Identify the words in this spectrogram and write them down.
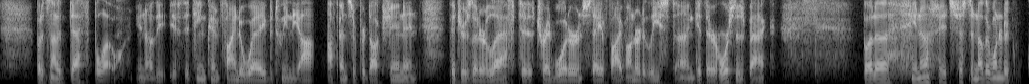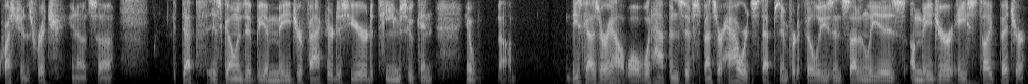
but it's not a death blow. You know, the, if the team can find a way between the offensive production and pitchers that are left to tread water and stay at 500 at least uh, and get their horses back. But uh, you know, it's just another one of the questions, Rich. You know, it's uh, depth is going to be a major factor this year. The teams who can, you know. Uh, these guys are out. Well, what happens if Spencer Howard steps in for the Phillies and suddenly is a major ace type pitcher?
